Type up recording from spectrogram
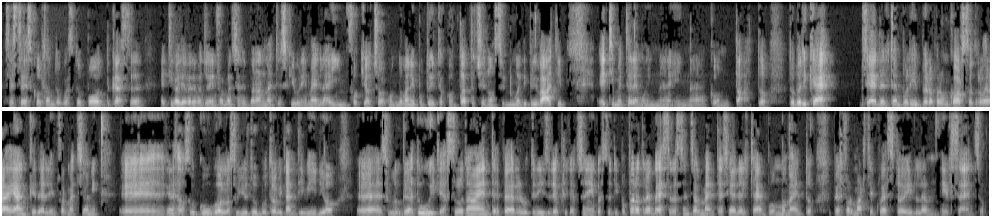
Se stai ascoltando questo podcast e ti va di avere maggiori informazioni, banalmente scrivi un'email a info-condomani.it o contattaci ai nostri numeri privati e ti metteremo in, in contatto. Dopodiché se hai del tempo libero per un corso troverai anche delle informazioni eh, che ne so, su Google, su YouTube trovi tanti video eh, su, gratuiti assolutamente per l'utilizzo di applicazioni di questo tipo. Però potrebbe essere essenzialmente se hai del tempo un momento per formarti e questo il, il senso.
